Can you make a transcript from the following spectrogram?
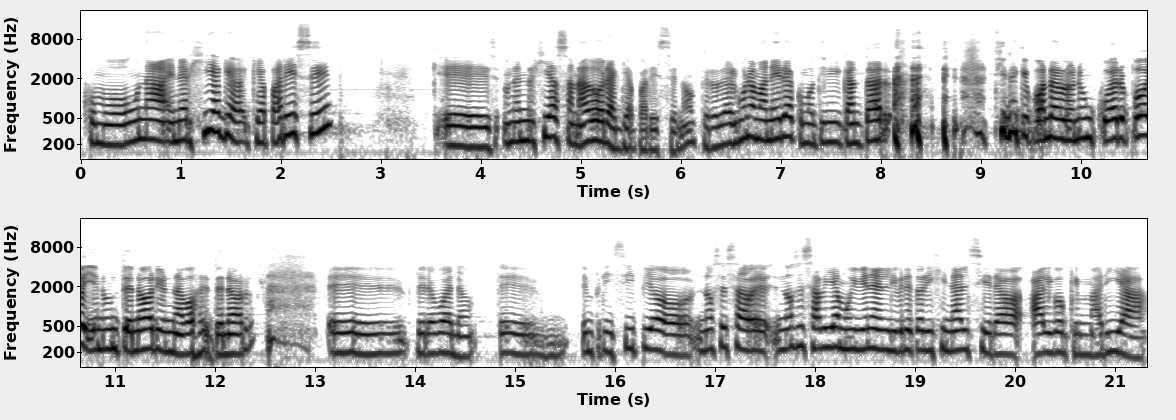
como una energía que, que aparece una energía sanadora que aparece, ¿no? Pero de alguna manera, como tiene que cantar, tiene que ponerlo en un cuerpo y en un tenor y en una voz de tenor. Eh, pero bueno, eh, en principio no se, sabe, no se sabía muy bien en el libreto original si era algo que María,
